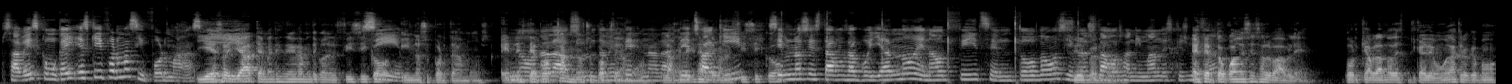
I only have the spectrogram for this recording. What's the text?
¿Sabes? Como que hay, es que hay formas y formas. Y eso ya te metes directamente con el físico Sí. y no soportamos. En no, este nada, podcast no soportamos. nada. La De hecho, aquí físico, siempre nos estamos apoyando en outfits, en todo, siempre nos estamos animando. Es que es. Excepto cuando es insalvable. Porque hablando de estética y de moda, creo que podemos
